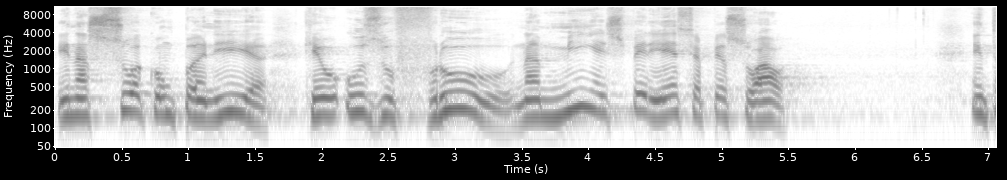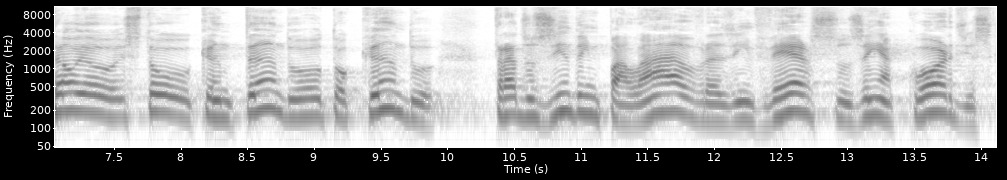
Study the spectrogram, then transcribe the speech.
e na sua companhia que eu usufruo na minha experiência pessoal. Então eu estou cantando ou tocando, traduzindo em palavras, em versos, em acordes,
